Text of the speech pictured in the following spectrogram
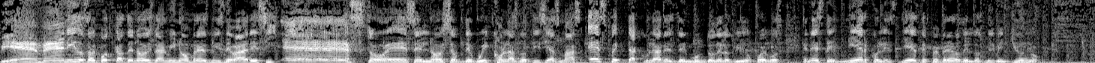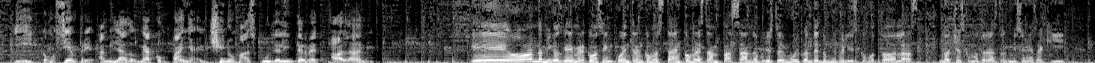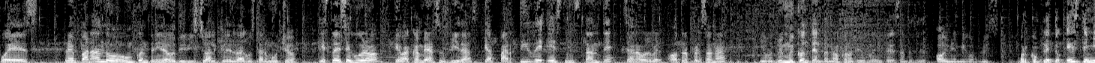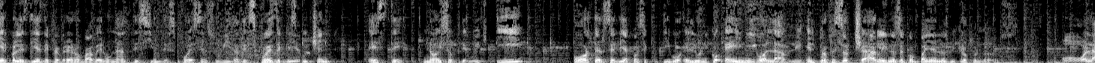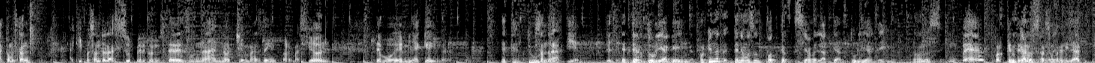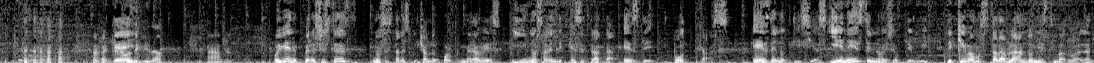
Bienvenidos al podcast de Noiseland, mi nombre es Luis Nevares y esto es el Noise of the Week con las noticias más espectaculares del mundo de los videojuegos en este miércoles 10 de febrero del 2021. Y como siempre, a mi lado me acompaña el chino más cool del internet, Alan. ¿Qué onda amigos gamer? ¿Cómo se encuentran? ¿Cómo están? ¿Cómo la están pasando? Pues yo estoy muy contento, muy feliz como todas las noches, como todas las transmisiones aquí, pues preparando un contenido audiovisual que les va a gustar mucho, que estoy seguro que va a cambiar sus vidas, que a partir de este instante se van a volver otra persona y pues estoy muy contento, ¿no? Con noticias muy interesantes hoy, mi amigo Luis. Por completo, este miércoles 10 de febrero va a haber un antes y un después en su vida, después de que escuchen este Noise of the Week. Y por tercer día consecutivo, el único e inigualable, el profesor Charlie nos acompaña en los micrófonos. Hola, ¿cómo están? Aquí pasándola súper con ustedes una noche más de información de Bohemia Gamer. De tertulia. Sandra, bien. De, tertulia gamer. ¿Por qué no tenemos un podcast que se llame La Tertulia Gamer? No lo sé. Eh, porque Nunca lo personalidad. Porque Ok. tenemos dignidad. Ah, cierto. Muy bien, pero si ustedes nos están escuchando por primera vez y no saben de qué se trata este podcast, es de noticias. Y en este Noise of the Week, ¿de qué vamos a estar hablando, mi estimado Alan?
